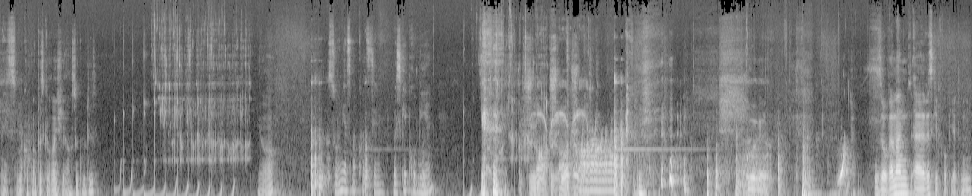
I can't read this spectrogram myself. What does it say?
Jetzt mal gucken, ob das Geräusch hier auch so gut ist. Ja. Sollen wir jetzt mal kurz den Whisky probieren? Schluck, schluck, schluck. Gurgel. So, wenn man äh, Whisky probiert, dann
